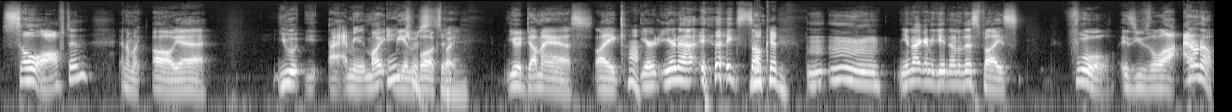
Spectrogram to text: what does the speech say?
so often, and I'm like, oh yeah, you. you- I I mean, it might be in the books, but Interesting. you a dumbass. Like Huh. you're you're not like No kidding. Mm-mm, you're not gonna get none of this spice. Fool is used a lot. I don't know.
